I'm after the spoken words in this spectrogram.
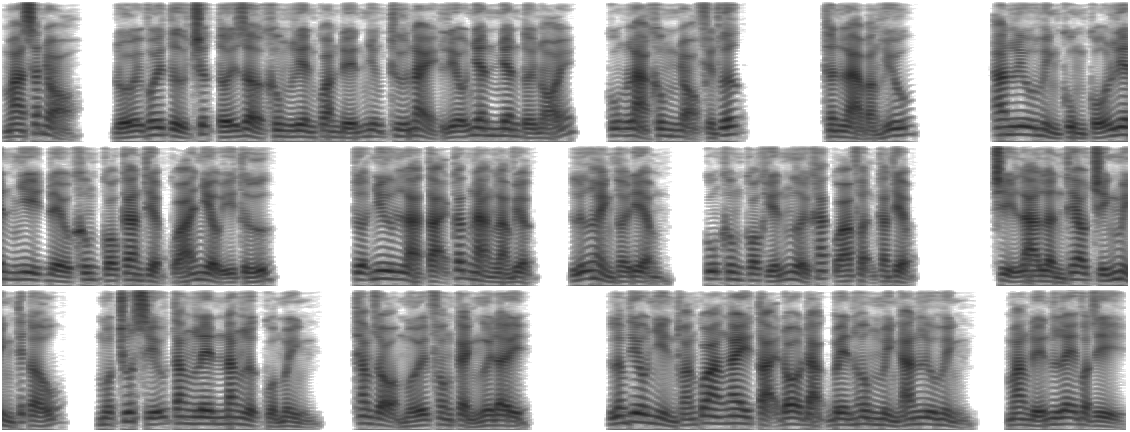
ma sát nhỏ, đối với từ trước tới giờ không liên quan đến những thứ này, liễu nhân nhân tới nói, cũng là không nhỏ phiền phức. Thân là bằng hữu, an lưu hình cùng cố liên nhi đều không có can thiệp quá nhiều ý tứ tựa như là tại các nàng làm việc, lữ hành thời điểm, cũng không có khiến người khác quá phận can thiệp. Chỉ là lần theo chính mình tiết ấu, một chút xíu tăng lên năng lực của mình, thăm dò mới phong cảnh ngươi đây. Lâm tiêu nhìn thoáng qua ngay tại đo đạc bên hông mình an lưu hình, mang đến lễ vật gì?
